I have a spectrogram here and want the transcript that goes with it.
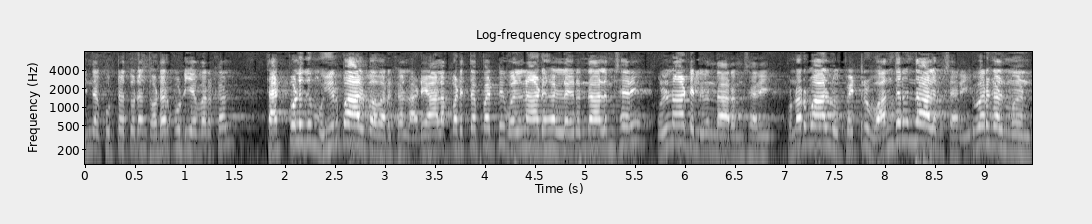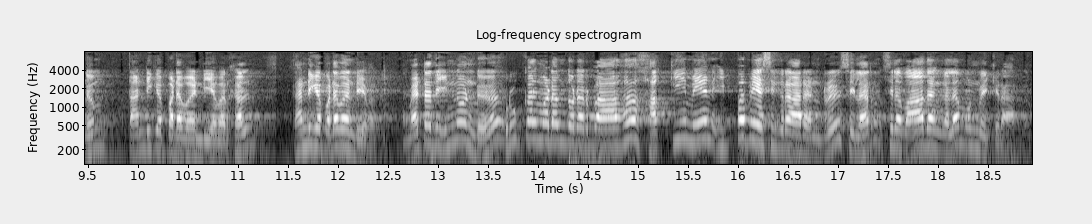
இந்த குற்றத்துடன் தொடர்புடையவர்கள் தற்பொழுதும் உயிர் வாழ்பவர்கள் அடையாளப்படுத்தப்பட்டு வெளிநாடுகளில் இருந்தாலும் சரி உள்நாட்டில் இருந்தாலும் சரி புனர்வாழ்வு பெற்று வந்திருந்தாலும் சரி இவர்கள் மீண்டும் தண்டிக்கப்பட வேண்டியவர்கள். தண்டிக்கப்பட வேண்டியவர். மற்றது இன்னொன்று குருக்கள் மடம் தொடர்பாக ஹக்கீமேன் இப்ப பேசுகிறார் என்று சிலர் சில வாதங்களை முன்வைக்கிறார்கள்.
